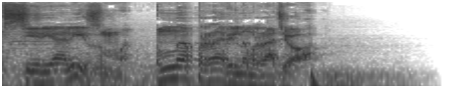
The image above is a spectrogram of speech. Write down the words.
Сериализм на правильном радио.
